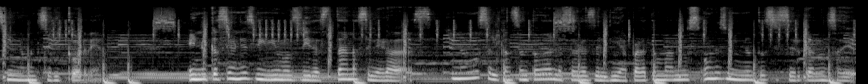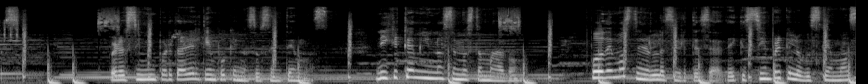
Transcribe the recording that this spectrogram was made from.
sino misericordia. En ocasiones vivimos vidas tan aceleradas no nos alcanzan todas las horas del día para tomarnos unos minutos y acercarnos a Dios. Pero sin importar el tiempo que nos ausentemos, ni qué caminos hemos tomado, podemos tener la certeza de que siempre que lo busquemos,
